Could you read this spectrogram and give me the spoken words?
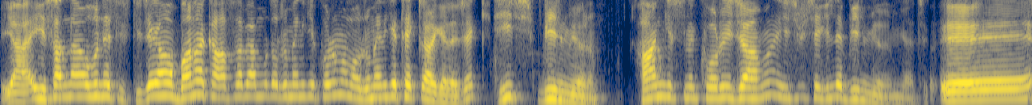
Ya insanlar Hunes isteyecek ama bana kalsa ben burada Rumenige korurum ama Rumenige tekrar gelecek. Hiç bilmiyorum. Hangisini koruyacağımı hiçbir şekilde bilmiyorum gerçekten. Ee,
